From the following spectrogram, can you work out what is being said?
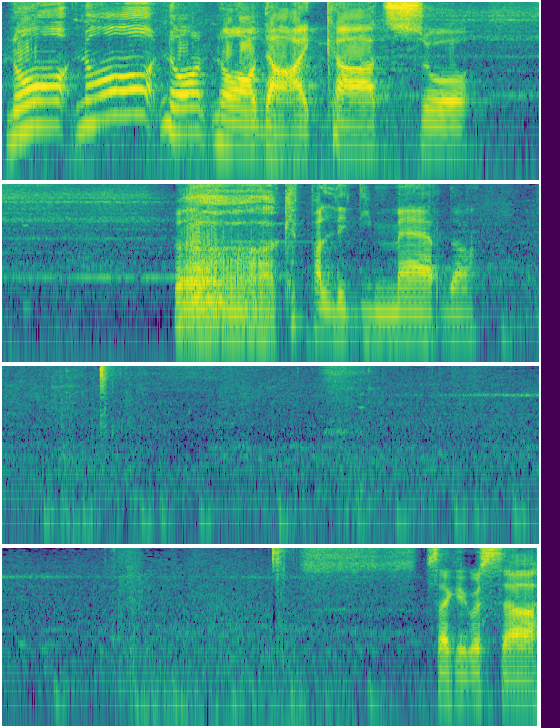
No, no, no, no, dai, cazzo. Uh, che palle di merda. Sai che questa...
